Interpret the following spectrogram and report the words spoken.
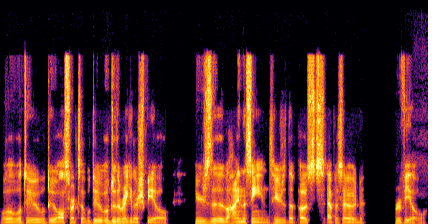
we'll we'll do we'll do all sorts of we'll do we'll do the regular spiel. Here's the behind the scenes. Here's the post episode reveal.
